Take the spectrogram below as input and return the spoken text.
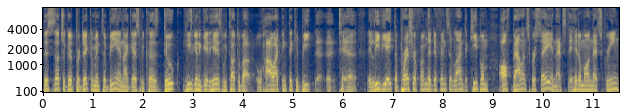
This is such a good predicament to be in, I guess, because Duke he's going to get his. We talked about how I think they could beat uh, uh, to uh, alleviate the pressure from the defensive line to keep them off balance per se, and that's to hit them on that screen,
